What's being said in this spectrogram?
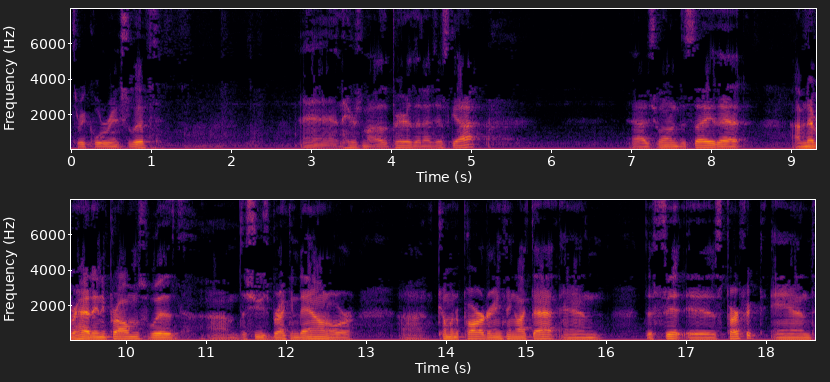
three quarter inch lift. And here's my other pair that I just got. I just wanted to say that I've never had any problems with um, the shoes breaking down or uh, coming apart or anything like that. And the fit is perfect and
